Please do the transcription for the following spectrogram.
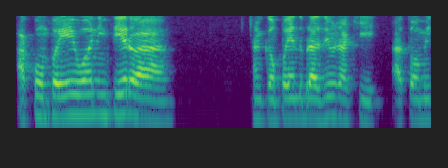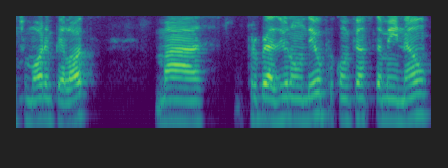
acompanhei o ano inteiro a, a campanha do Brasil, já que atualmente moro em Pelotas, mas para o Brasil não deu, para Confiança também não.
